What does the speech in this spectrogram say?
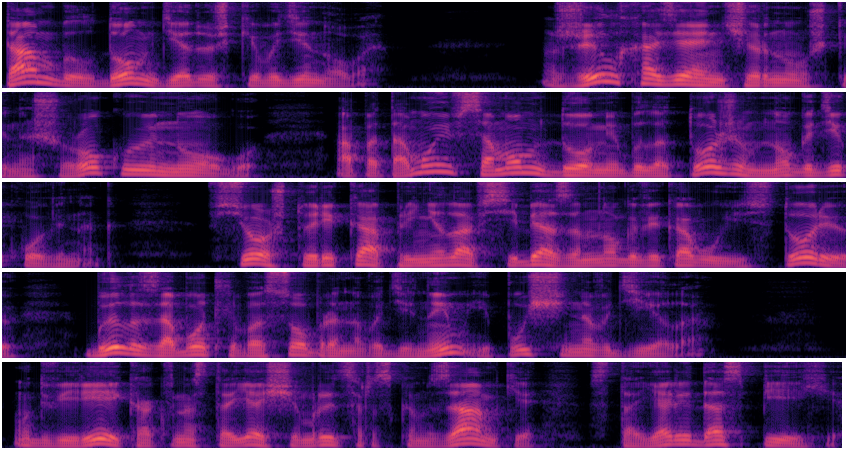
Там был дом дедушки Водяного. Жил хозяин Чернушки на широкую ногу, а потому и в самом доме было тоже много диковинок. Все, что река приняла в себя за многовековую историю, было заботливо собрано водяным и пущено в дело. У дверей, как в настоящем рыцарском замке, стояли доспехи.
